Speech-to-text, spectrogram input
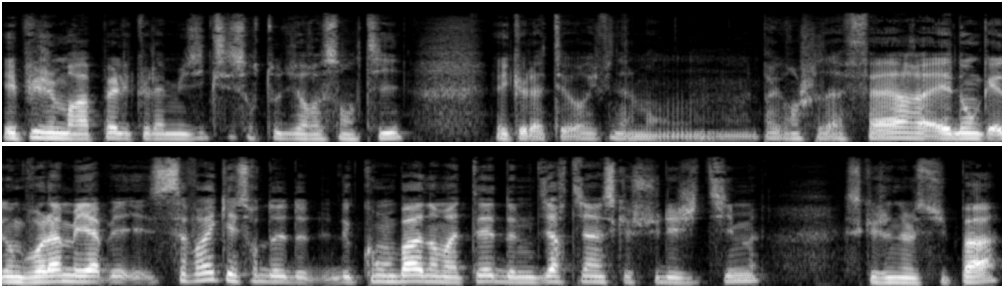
Et puis je me rappelle que la musique c'est surtout du ressenti et que la théorie finalement pas grand chose à faire. Et donc donc voilà. Mais c'est vrai qu'il y a une sorte de, combat dans ma tête de me dire tiens est-ce que je suis légitime, est-ce que je ne le suis pas?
